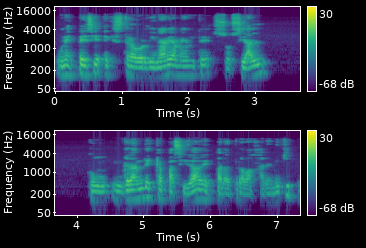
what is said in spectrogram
una especie extraordinariamente social con grandes capacidades para trabajar en equipo.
